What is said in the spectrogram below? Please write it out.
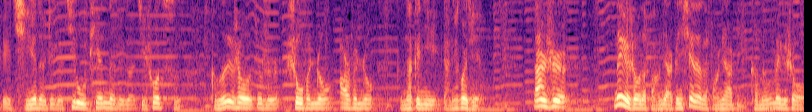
这个企业的这个纪录片的这个解说词，可能那时候就是十五分钟、二十分钟，可能他给你两千块钱，但是那个时候的房价跟现在的房价比，可能那个时候，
